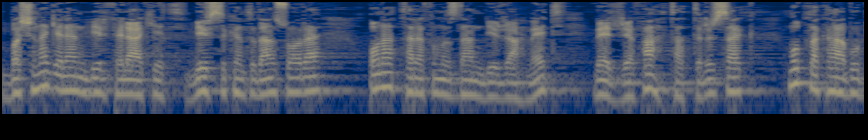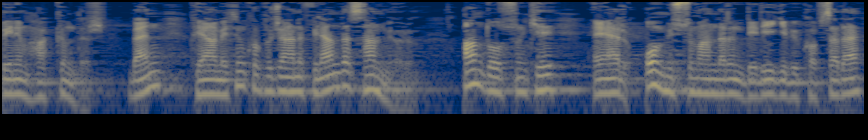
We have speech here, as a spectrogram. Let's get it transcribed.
başına gelen bir felaket, bir sıkıntıdan sonra ona tarafımızdan bir rahmet ve refah tattırırsak, mutlaka bu benim hakkımdır. Ben kıyametin kopacağını filan da sanmıyorum. Andolsun ki eğer o Müslümanların dediği gibi kopsa da,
